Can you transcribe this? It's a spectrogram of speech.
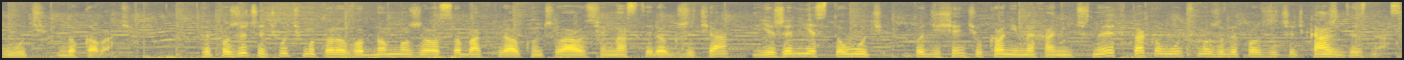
łódź dokować. Wypożyczyć łódź motorowodną może osoba, która ukończyła 18 rok życia. Jeżeli jest to łódź do 10 koni mechanicznych, taką łódź może wypożyczyć każdy z nas.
